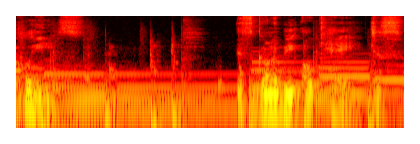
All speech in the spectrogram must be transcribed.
please it's gonna be okay. Just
